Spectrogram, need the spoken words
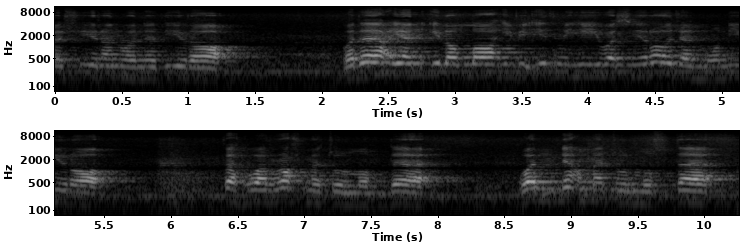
بشيرا ونذيرا. وداعيا إلى الله بإذنه وسراجا منيرا فهو الرحمة المهداة والنعمة المستاء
